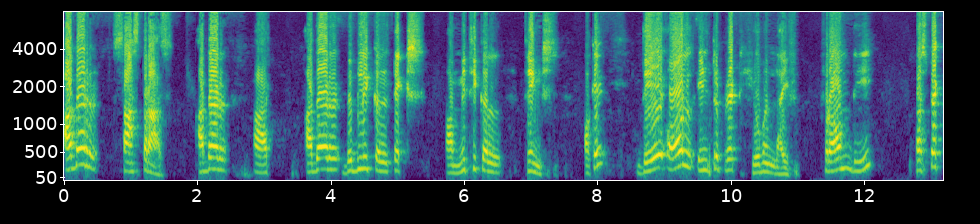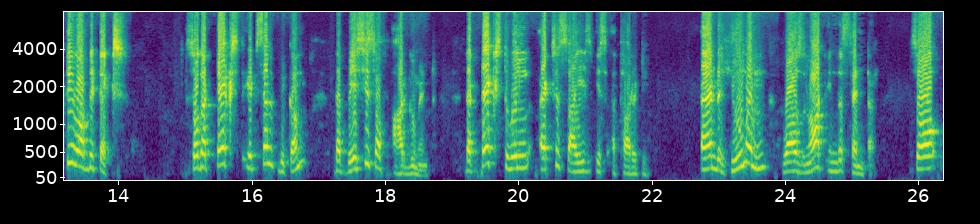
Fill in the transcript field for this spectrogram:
other sastras, other uh, other biblical texts or mythical things, okay, they all interpret human life from the perspective of the text. So the text itself become the basis of argument. The text will exercise its authority and human was not in the center. So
